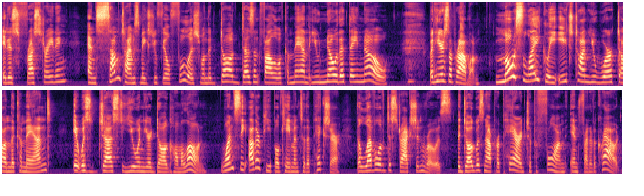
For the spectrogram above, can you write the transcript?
It is frustrating and sometimes makes you feel foolish when the dog doesn't follow a command that you know that they know. But here's the problem. Most likely each time you worked on the command, it was just you and your dog home alone. Once the other people came into the picture, the level of distraction rose. The dog was not prepared to perform in front of a crowd.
